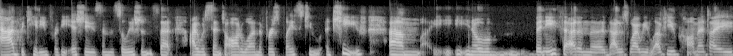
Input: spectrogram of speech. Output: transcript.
advocating for the issues and the solutions that I was sent to Ottawa in the first place to achieve. Um, you know, beneath that, and the that is why why we love you comment. I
